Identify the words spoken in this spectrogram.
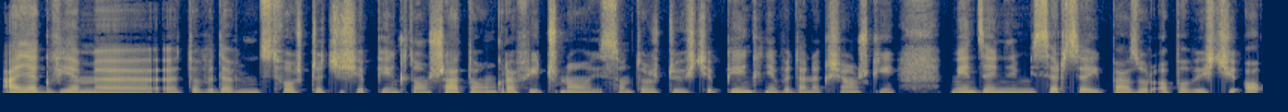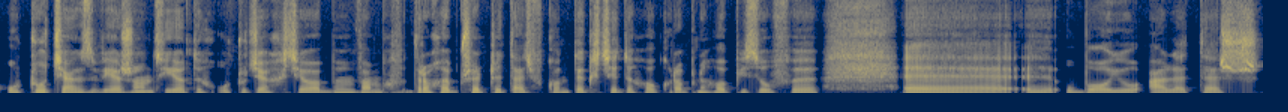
a jak wiemy, e, to wydawnictwo szczyci się piękną szatą graficzną. Są to rzeczywiście pięknie wydane książki, między innymi Serce i Pazur opowieści o uczuciach zwierząt i o tych uczuciach chciałabym Wam trochę przeczytać w kontekście tych okropnych opisów y, e, e, uboju, ale też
